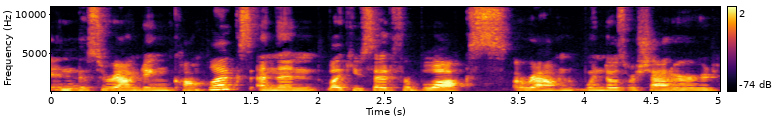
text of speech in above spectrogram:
in the surrounding complex. And then, like you said, for blocks around, windows were shattered.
